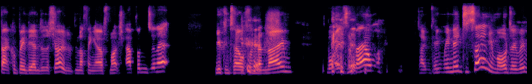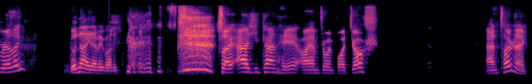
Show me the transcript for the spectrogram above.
that could be the end of the show. Nothing else much happens in it. You can tell from the name what it's about. Don't think we need to say anymore, do we? Really? Good night, everybody. so, as you can hear, I am joined by Josh and Tony.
